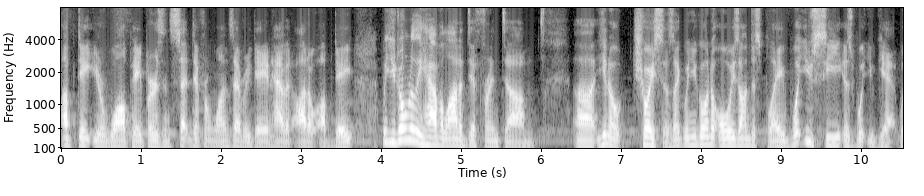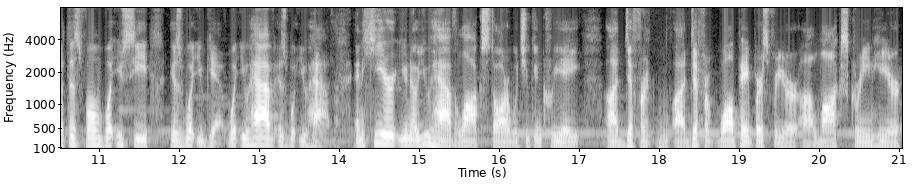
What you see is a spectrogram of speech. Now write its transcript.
update your wallpapers and set different ones every day and have it auto update. But you don't really have a lot of different, um, uh, you know, choices. Like when you go into always on display, what you see is what you get. With this phone, what you see is what you get. What you have is what you have. And here, you know, you have Lockstar, which you can create uh, different, uh, different wallpapers for your uh, lock screen here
